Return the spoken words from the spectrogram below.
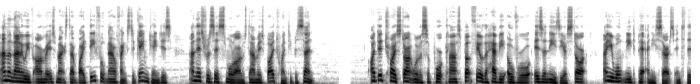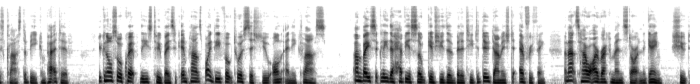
and the nanoweave armor is maxed out by default now thanks to game changes, and this resists small arms damage by 20%. I did try starting with a support class but feel the heavy overall is an easier start and you won't need to put any certs into this class to be competitive. You can also equip these two basic implants by default to assist you on any class. And basically the heavy assault gives you the ability to do damage to everything, and that's how I recommend starting the game, shoot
